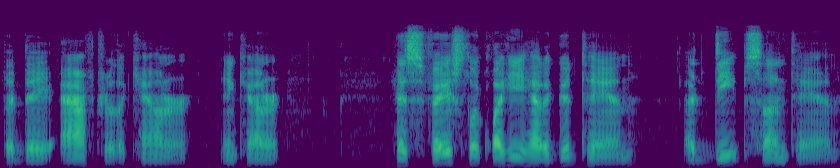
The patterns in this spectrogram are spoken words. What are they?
the day after the counter encounter. His face looked like he had a good tan a deep suntan.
